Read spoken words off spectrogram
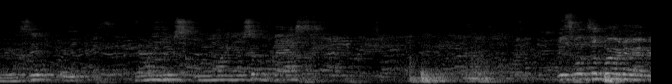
Is it? We want to hear, something fast? This one's a burner, everybody.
